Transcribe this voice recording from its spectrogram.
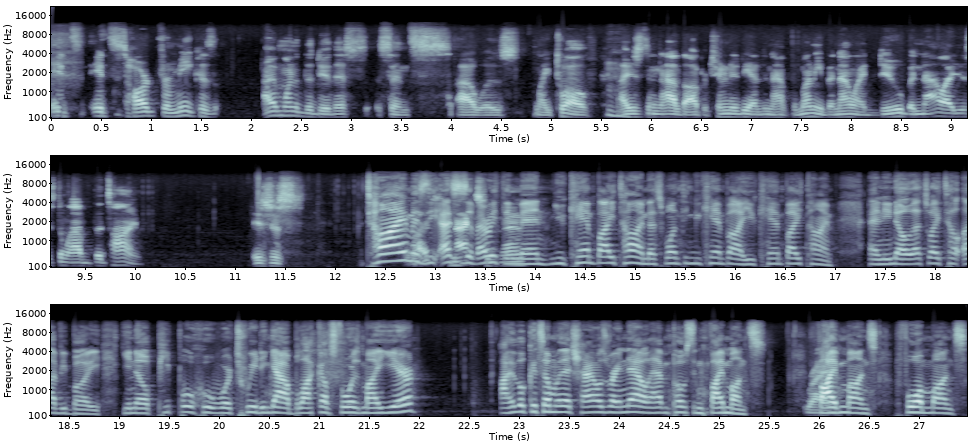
it's it's hard for me because I wanted to do this since I was like 12. Mhm. I just didn't have the opportunity. I didn't have the money, but now I do. But now I just don't have the time. It's just Time is the essence of everything, man. man. You can't buy time. That's one thing you can't buy. You can't buy time. And you know, that's why I tell everybody, you know, people who were tweeting out Black Ops 4 is my year. I look at some of their channels right now, they haven't posted in five months. right. Five months, four months.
